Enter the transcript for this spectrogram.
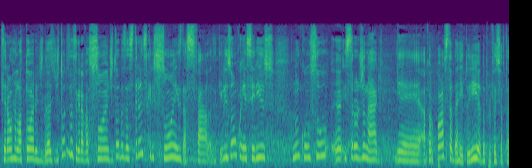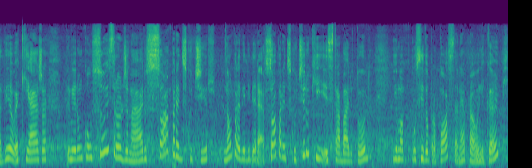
será um relatório de, de, todas as gravações, de todas as transcrições das falas. Eles vão conhecer isso num consul eh, extraordinário. É, a proposta da reitoria, do professor Tadeu, é que haja primeiro um consul extraordinário só para discutir, não para deliberar, só para discutir o que esse trabalho todo e uma possível proposta né, para a Unicamp.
